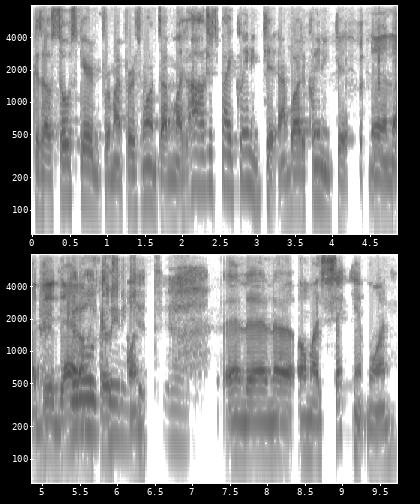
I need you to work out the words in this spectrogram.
because I was so scared for my first one. So I'm like, oh, I'll just buy a cleaning kit. And I bought a cleaning kit and I did that good on old the first cleaning one. kit yeah And then uh, on my second one,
